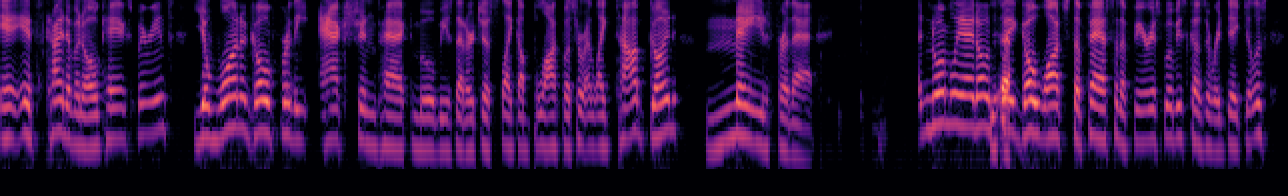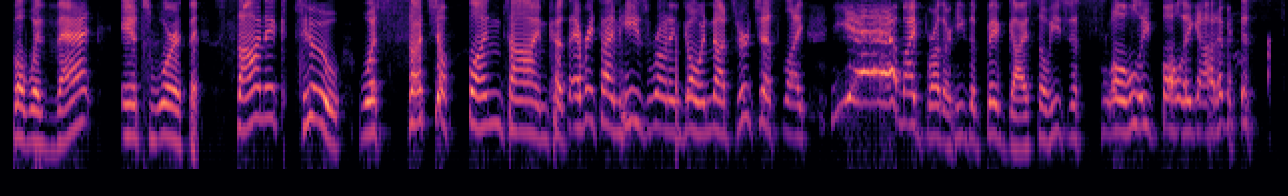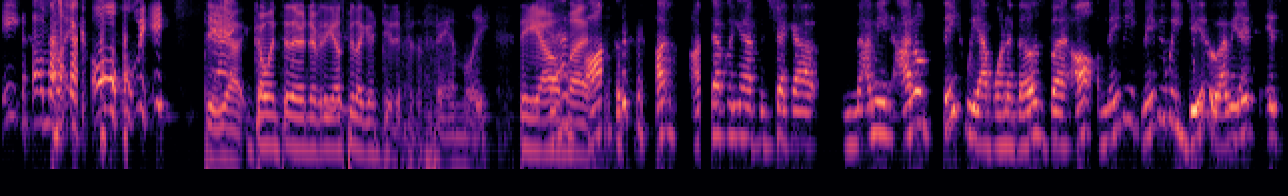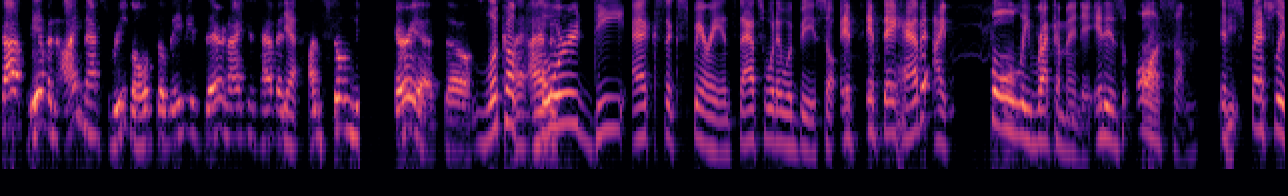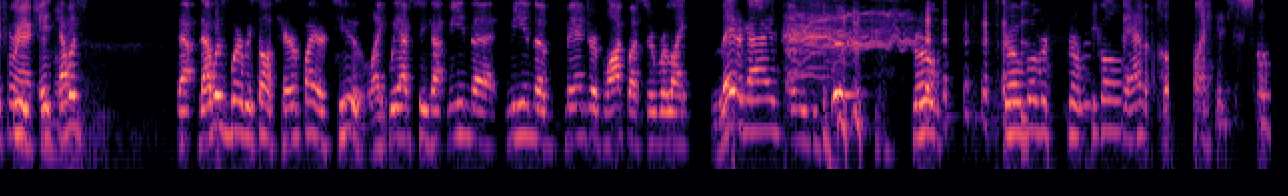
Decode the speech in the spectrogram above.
it's kind of an okay experience. You want to go for the action-packed movies that are just like a blockbuster, like Top Gun, made for that normally I don't Yeah. say go watch the Fast and the Furious movies because they're ridiculous, but with that, it's worth it. Sonic 2 was such a fun time because every time he's running, going nuts, you're just like, yeah, my brother, he's a big guy, so he's just slowly falling out of his seat. I'm like, holy The uh, go into there and everything else. Be like, I did it for the family. The um, That's uh, awesome. I'm, I'm definitely gonna have to check out. I mean, I don't think we have one of those, but I'll, maybe maybe we do. I mean, Yeah. it's it's got we have an IMAX Regal, so maybe it's there, and I just haven't. Yeah. I'm still new to the area, so Look up I- I 4DX experience. That's what it would be. So if, if they have it, I fully recommend it. It is awesome, especially for Dude, action it- that was that that was where we saw Terrifier 2. Like we actually got me and the me and the manager of Blockbuster were like, later guys, and we just drove, drove over to Regal. They had a like this is so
